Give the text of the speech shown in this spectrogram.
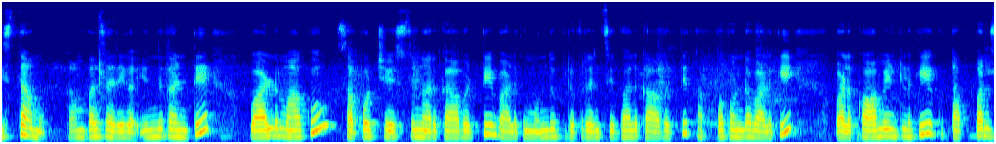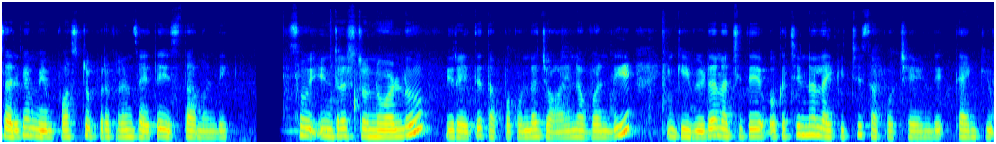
ఇస్తాము కంపల్సరీగా. ఎందుకంటే వాళ్ళు మాకు సపోర్ట్ చేస్తున్నారు కాబట్టి వాళ్ళకి ముందు ప్రిఫరెన్స్ ఇవ్వాలి కాబట్టి తప్పకుండా వాళ్ళకి వాళ్ళ కామెంట్లకి తప్పనిసరిగా మేము ఫస్ట్ ప్రిఫరెన్స్ అయితే ఇస్తామండి. సో ఇంట్రెస్ట్ ఉన్నవాళ్ళు మీరైతే తప్పకుండా జాయిన్ అవ్వండి. ఇంక ఈ వీడియో నచ్చితే ఒక చిన్న లైక్ ఇచ్చి సపోర్ట్ చేయండి. Thank you.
